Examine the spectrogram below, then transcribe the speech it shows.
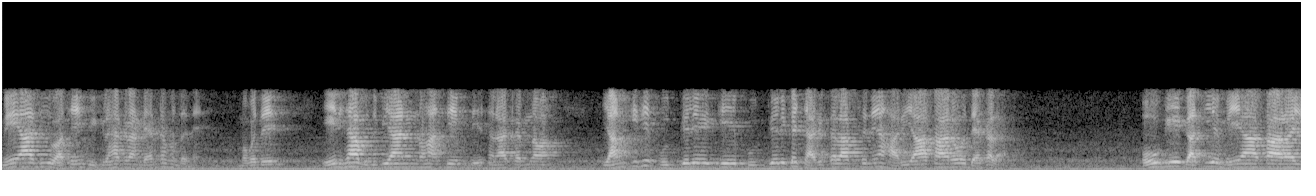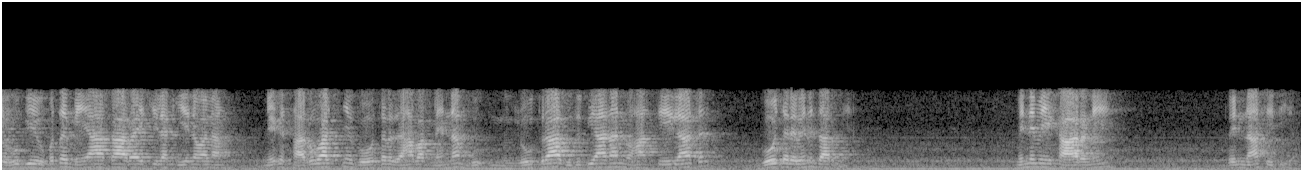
මේ ආදී වශයෙන් විග්‍රහ කරන්න යන්න හොඳ නැහැ. මොකද ඒ නිසා බුදු පියාණන් වහන්සේ දේශනා කරනවා යම්කිසි පුද්ගලයෙක්ගේ පුද්ගලික චරිත ලක්ෂණය හරියාකාරව දැකලා ඔහුගේ ගතිය මේ ආකාරයි ඔහුගේ උපත මේ ආකාරයි කියලා කියනවා නම් මේක ਸਰවඥ ගෝතර දහමක් නැත්නම් ලෝත්‍රා බුදු පියාණන් වහන්සේලාට ගෝචර වෙන ධර්මයක්. මෙන්න මේ කාරණේ වෙන්නා සිටියා.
